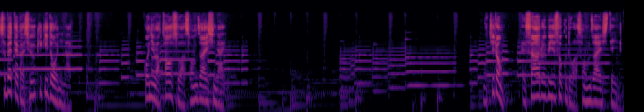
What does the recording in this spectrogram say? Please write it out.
すべてが周期軌道になる。ここにはカオスは存在しない。もちろん SRB 速度は存在している。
